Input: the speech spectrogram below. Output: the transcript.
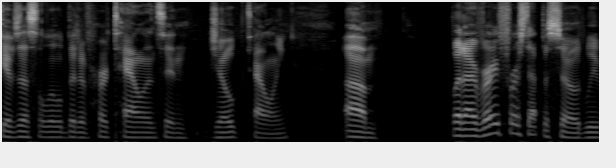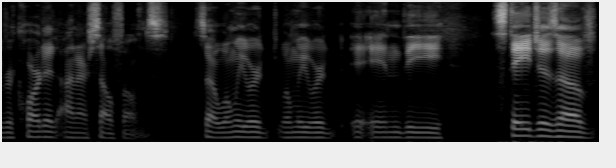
gives us a little bit of her talents in joke telling. Um, but our very first episode we recorded on our cell phones. So when we were when we were in the stages of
